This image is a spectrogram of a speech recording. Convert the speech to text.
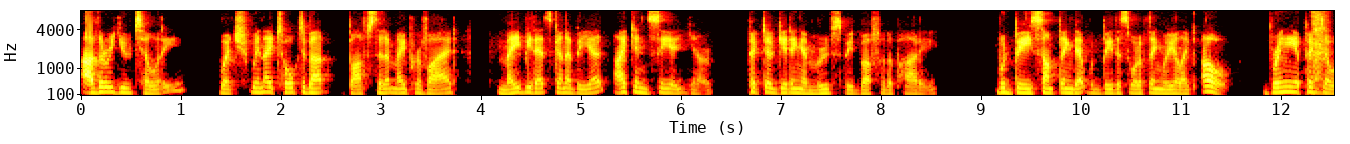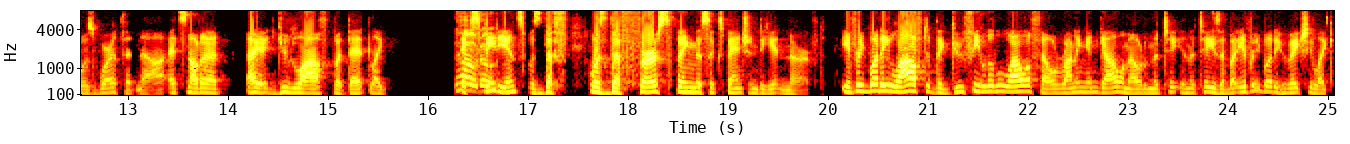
other utility, which when they talked about buffs that it may provide, maybe that's going to be it. I can see, a, you know, Picto getting a move speed buff for the party would be something that would be the sort of thing where you're like, oh, bringing a Picto is worth it now. It's not a, I, you laugh, but that like No, no. was the was the first thing this expansion to get nerfed. Everybody laughed at the goofy little Lalafell running in Garlemald in the te- in the teaser, but everybody who actually like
